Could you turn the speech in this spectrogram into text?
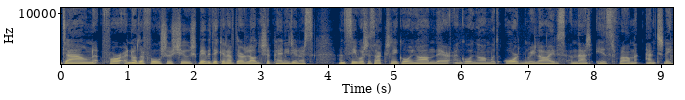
down for another photo shoot, maybe they could have their lunch at Penny Dinners and see what is actually going on there and going on with ordinary lives. And that is from Anthony.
